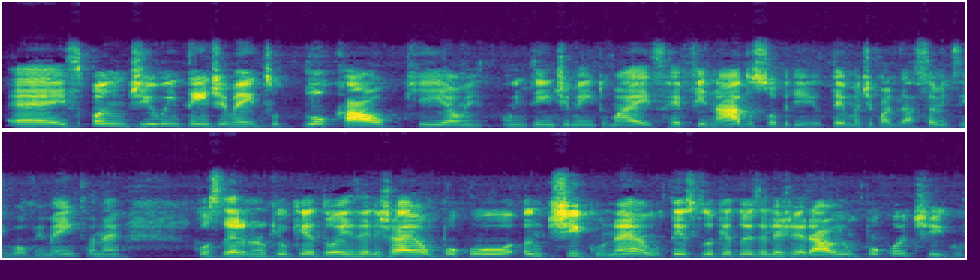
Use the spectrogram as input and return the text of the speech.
é, expandir o entendimento local, que é um, um entendimento mais refinado sobre o tema de validação e desenvolvimento, né? Considerando que o Q2 ele já é um pouco antigo, né? O texto do Q2 ele é geral e um pouco antigo.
